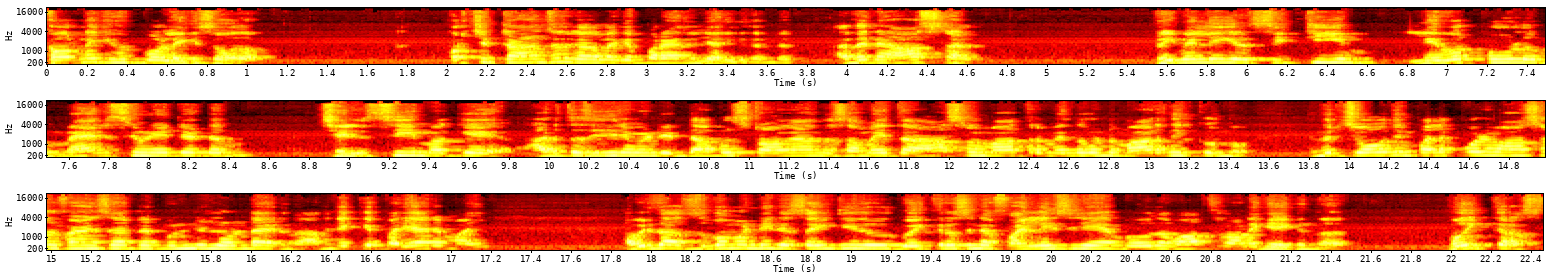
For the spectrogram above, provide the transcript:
കോർണേജ് ഫുട്ബോളിലേക്ക് സ്വാഗതം. കുറച്ച് ട്രാൻസ്ഫർ കഥകളൊക്കെ പറയാൻ വിചാരിക്കുന്നുണ്ട്. അതിന് ആസ്നൽ പ്രീമിയർ ലീഗിൽ സിറ്റിയും ലിവർപൂളും മാൻസ് യുണൈറ്റഡും ചെൽസിയും ഒക്കെ അടുത്ത സീസണിന് വേണ്ടി ഡബിൾ സ്ട്രോങ് ആകുന്ന സമയത്ത് ആസ്നൽ മാത്രം എന്തുകൊണ്ട് മാറി നിൽക്കുന്നു? എന്നൊരു ചോദ്യം പലപ്പോഴും ആസ്നൽ ഫാൻസുകാരുടെ മുന്നിൽ ഉണ്ടായിരുന്നു. അതിനൊക്കെ പരിഹാരമായി അവരിതാ സുബമണ്ടിന്റെ സൈൻ ചെയ്ത്. ഗോയ്ക്രസിനെ ഫൈനലൈസ് ചെയ്യാൻ പോകുന്ന മാത്രമാണ് കേൾക്കുന്നത്. ഗോയ്ക്രസ്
